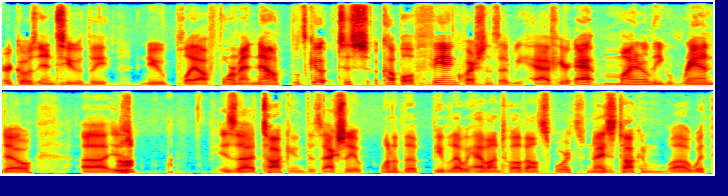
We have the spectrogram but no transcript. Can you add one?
or goes into the new playoff format. Now, let's go to a couple of fan questions that we have here at Minor League Rando. Uh, is Uh-huh. Is uh, talking. This is actually one of the people that we have on 12 Ounce Sports. Nice talking uh, with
